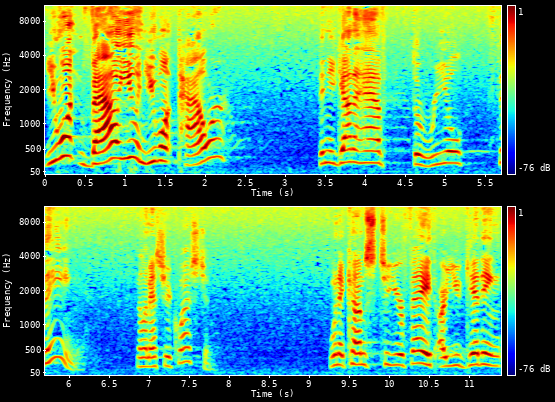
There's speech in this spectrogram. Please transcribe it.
You want value and you want power? Then you got to have the real thing. Now, let me ask you a question. When it comes to your faith, are you getting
